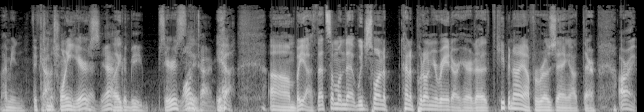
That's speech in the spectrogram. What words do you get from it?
I mean, 15, Gosh, 20 years. Yeah, yeah like, it could be seriously long time. Yeah. Um, but yeah, that's someone that we just want to kind of put on your radar here to keep an eye out for Rose Zhang out there. All right.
